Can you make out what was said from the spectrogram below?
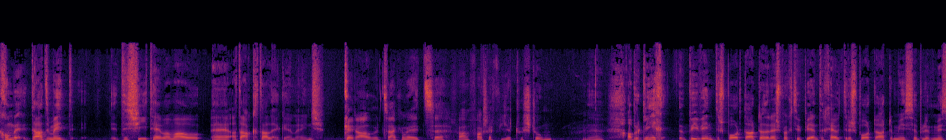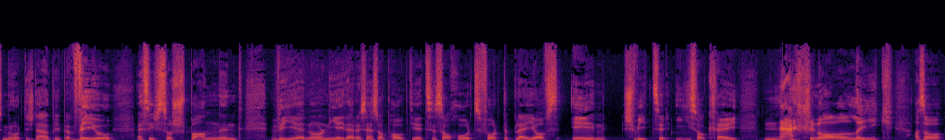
komm, damit das Skithema mal äh, ad acta legen, Mensch. Genau, würde sagen, wir jetzt äh, fast eine Viertelstunde. Ja. Aber gleich bei Wintersportarten oder respektive bei eher kälteren Sportarten müssen, müssen wir heute schnell bleiben, weil es ist so spannend, wie noch nie in dieser Saison behauptet, jetzt so kurz vor den Playoffs im Schweizer Eishockey National League. Also,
